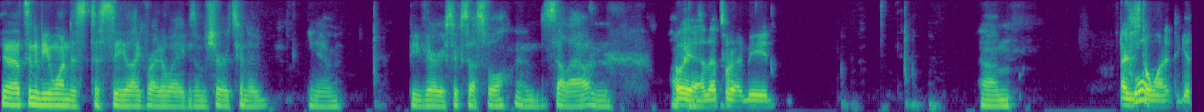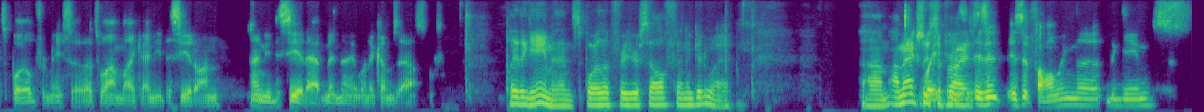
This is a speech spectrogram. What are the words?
Yeah, that's going to be one to to see like right away because I'm sure it's going to, you know, be very successful and sell out. And Oh yeah, that's what I mean. um, I just Cool. don't want it to get spoiled for me, so that's why I'm like, I need to see it on. I need to see it at midnight when it comes out. play the game and then spoil it for yourself in a good way. Um, I'm actually Wait, surprised. Is, it is it following the the games?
